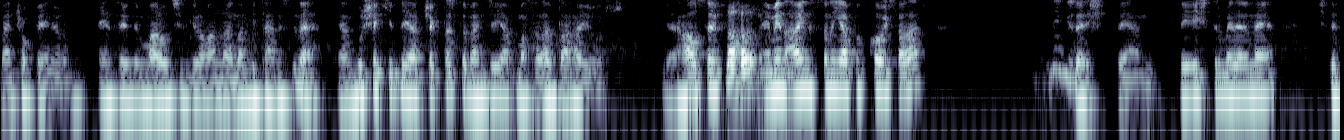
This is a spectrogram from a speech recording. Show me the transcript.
Ben çok beğeniyorum. En sevdiğim Marvel çizgi romanlarından bir tanesi de. Yani bu şekilde yapacaklarsa bence yapmasalar daha iyi olur. Yani House of Daha M'in aynısını yapıp koysalar ne güzel işte yani. Değiştirmelerine işte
